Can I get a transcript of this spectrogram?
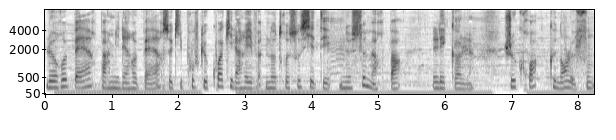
le repère parmi les repères, ce qui prouve que quoi qu'il arrive, notre société ne se meurt pas, l'école. Je crois que dans le fond,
